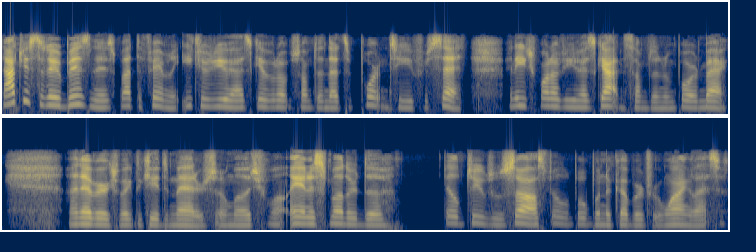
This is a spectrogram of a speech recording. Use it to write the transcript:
Not just the new business, but the family. Each of you has given up something that's important to you for Seth, and each one of you has gotten something important back. I never expect the kid to matter so much. While Anna smothered the filled tubes with sauce, Philip opened the cupboard for wine glasses.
